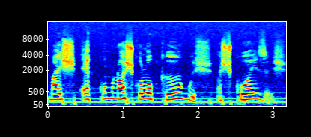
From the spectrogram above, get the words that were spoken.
mas é como nós colocamos as coisas.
